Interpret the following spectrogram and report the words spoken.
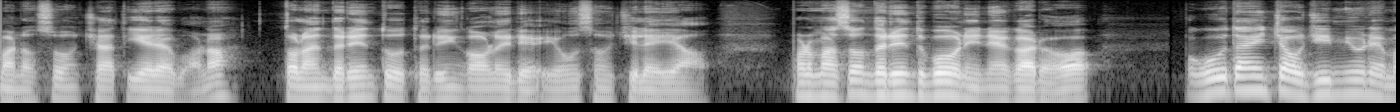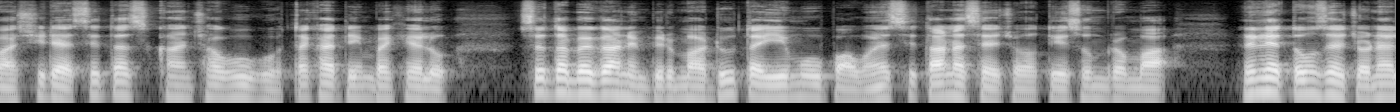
မှာနောက်ဆုံးချတိရတဲ့ပေါ့နော်တော်လန်သတင်းတို့သတင်းကောင်းလေးတွေအယုံဆုံးကြည့်လိုက်ရအောင်ပထမဆုံးသတင်းတစ်ပုဒ်အနေနဲ့ကတော့ ပဲခူးတိုင်းကြောက်ကြီးမြို့နယ်မှာရှိတဲ့စစ်တပ်စခန်း6ခုကိုတိုက်ခတ်သိမ်းပိုက်ခဲ့လို့စစ်တပ်ဘက်ကနေပြည်တော်ဒုတရေးမှုပါဝင်စစ်သား20ကျော်တေဆုံးပြီးတော့မှလက်နဲ့30ကျော်နဲ့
